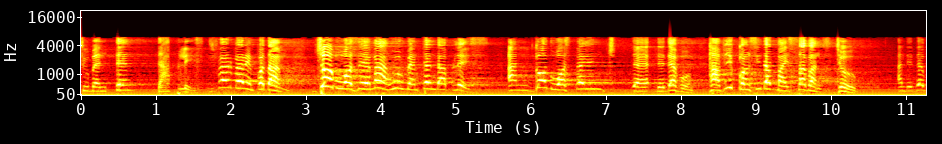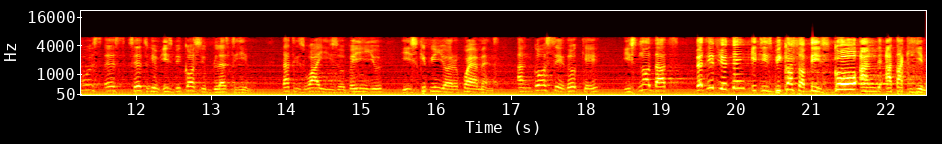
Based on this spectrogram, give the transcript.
To maintain that place. It's very, very important. Job was a man who maintained that place. And God was telling the, the devil, Have you considered my servant Job? And the devil says, said to him, It's because you blessed him. That is why he's obeying you. He's keeping your requirements. And God said, Okay, it's not that. But if you think it is because of this, go and attack him.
